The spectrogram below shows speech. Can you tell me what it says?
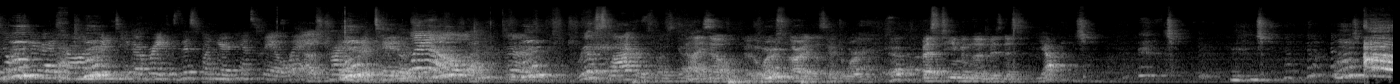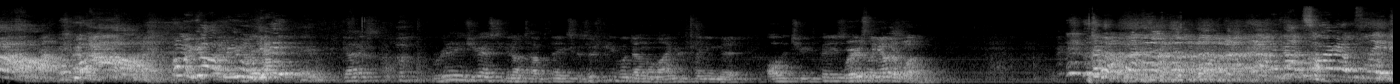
tell me if you guys are on. We're gonna take our break because this one here can't stay away. I was trying to eat a potato chip. Well. Real slackers, those I guys. know, they're the worst. All right, let's get to work. Best team in the business. Yep. Ah! Oh my god, are you okay? Guys, we're gonna need you guys to get on top of things because there's people down the line complaining that all the toothpaste. Where's the other one? Oh my god, sorry I was late.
